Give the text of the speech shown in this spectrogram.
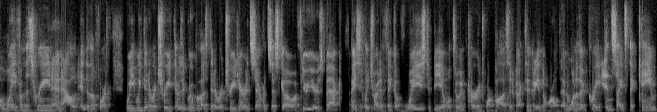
away from the screen and out into the forest. We, we did a retreat. There was a group of us did a retreat here in San Francisco a few years back, basically trying to think of ways to be able to encourage more positive activity in the world. And one of the great insights that came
